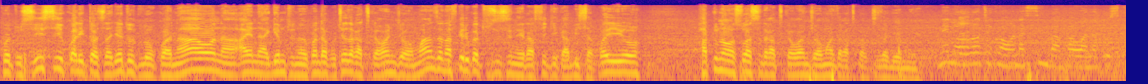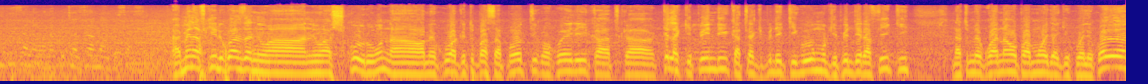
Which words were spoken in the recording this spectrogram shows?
kwetu sisi, quality wachezaji wetu tuliokuwa nao na aina ya game tunayokwenda kucheza katika uwanja wa Mwanza, nafikiri kwetu sisi ni rafiki kabisa. Kwa hiyo hatuna wasiwasi katika uwanja wa Mwanza katika kucheza game hii. Neno lolote kwa wanasimba ambao wanakusikiliza na wanakutazama hivi sasa? Ah, Mimi nafikiri kwanza ni wa, washukuru na wamekuwa wakitupa sapoti kwa kweli katika kila kipindi, katika kipindi kigumu, kipindi rafiki, na tumekuwa nao pamoja kikweli. Kwa hiyo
